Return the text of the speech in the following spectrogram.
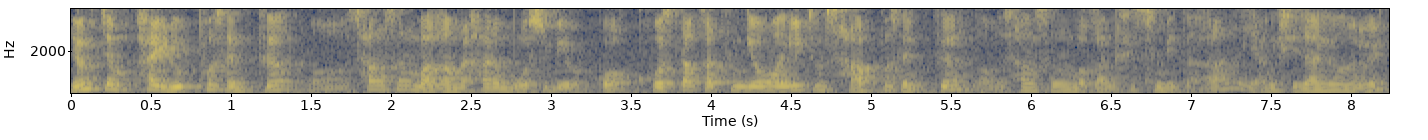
0.86% 어, 상승 마감을 하는 모습이었고 코스닥 같은 경우는 1.4% 어, 상승 마감을 했습니다. 양시장이 오늘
